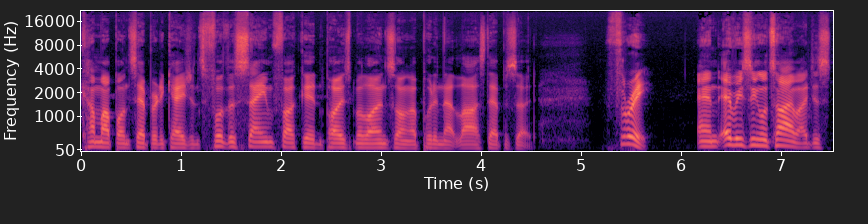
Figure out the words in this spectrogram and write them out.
come up on separate occasions for the same fucking Post Malone song I put in that last episode. Three, and every single time I just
